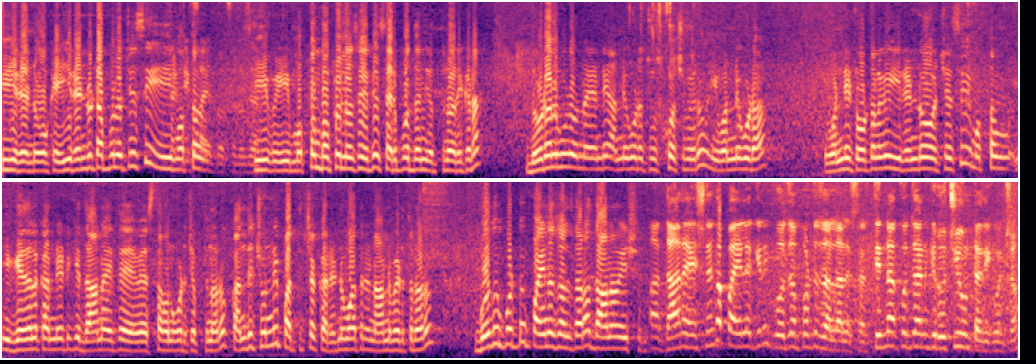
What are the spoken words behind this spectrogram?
ఈ రెండు ఓకే. ఈ రెండు టబ్బులు వచ్చేసి ఈ మొత్తం ఈ ఈ మొత్తం బఫెలోస్ అయితే సరిపోద్దని చెప్తున్నారు ఇక్కడ. దూడలు కూడా ఉన్నాయండి. అన్ని కూడా చూసుకోవచ్చు మీరు. ఇవన్నీ కూడా ఇవన్నీ టోటల్గా ఈ రెండు వచ్చేసి మొత్తం ఈ గేదెలకు అన్నిటికీ దాన అయితే వేస్తామని కూడా చెప్తున్నారు. కంది చున్ని పత్తి చెక్క రెండు మాత్రమే నానబెడుతున్నారు. గోధుమ పట్టు పైన చల్లుతారా దాన వేసి? దాన వేసినాక పైలకి గోధుమ పట్టు చల్లాలి సార్. తిన్నా కొంచెం రుచి ఉంటుంది కొంచెం.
